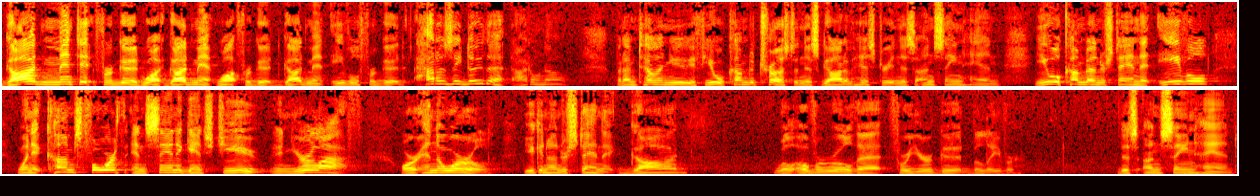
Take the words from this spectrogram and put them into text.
God meant it for good. What? God meant what for good? God meant evil for good. How does He do that? I don't know. But I'm telling you, if you will come to trust in this God of history, in this unseen hand, you will come to understand that evil when it comes forth in sin against you in your life or in the world, you can understand that God will overrule that for your good, believer. This unseen hand.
